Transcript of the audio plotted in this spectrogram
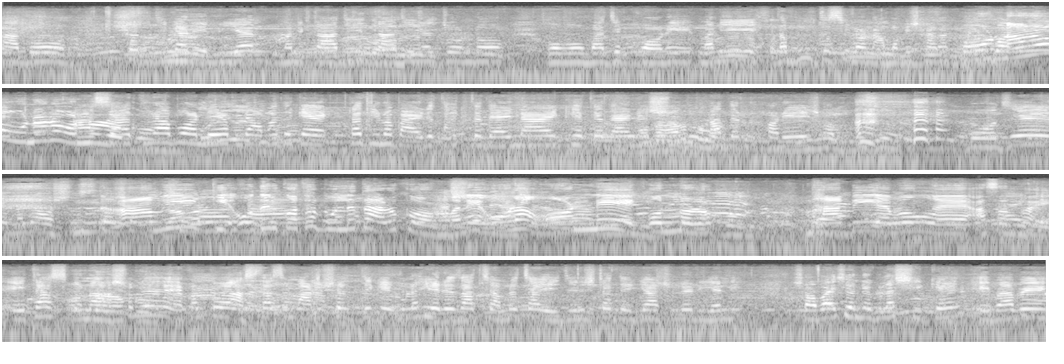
আদর রিয়াল মানে কাজে কাজের জন্য ও করে মানে ওরা বুঝতেছিল না আমাকে সারা বলে। আমাদেরকে একটা দিনও বাইরে থাকতে দেয় না খেতে দেয় না শুধু ওনাদের ঘরে সব বোঝে মানে অসুস্থ আমি কি ওদের কথা বললে তো আরও কম মানে ওরা। অনেক অন্যরকম। ভাবি এবং আসাদ ভাই। এটা আসলে এখন তো আস্তে আস্তে মানুষের থেকে এগুলো হেরে যাচ্ছে। আমরা চাই এই জিনিসটা দেখে আসলে রিয়েলি সবাই যেন এগুলো শিখে। এভাবে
